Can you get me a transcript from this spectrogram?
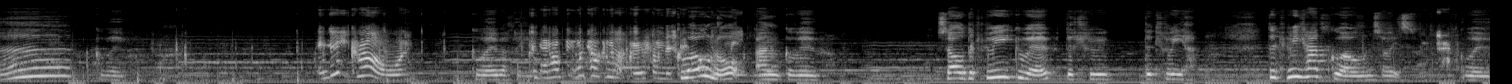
ah, glue. Is it grown? Glue, I Because think. I don't think we're talking about grew from this. Grown up and grew. So the tree grew, the tree, the tree, the tree has grown, so it's grew.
